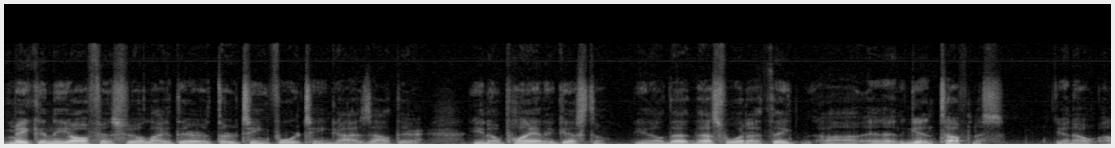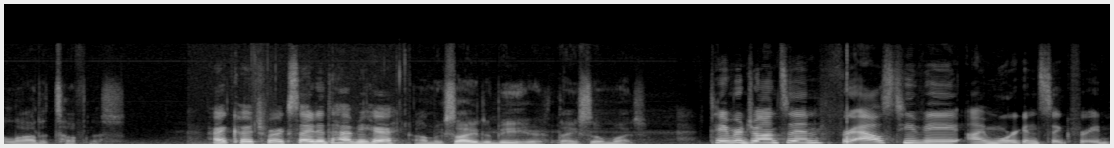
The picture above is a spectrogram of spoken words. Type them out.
making the offense feel like there are 13, 14 guys out there, you know, playing against them. You know, that, that's what I think. Uh, and again, toughness, you know, a lot of toughness. All right, Coach, we're excited to have you here. I'm excited to be here. Thanks so much. Taver Johnson, for Owls TV, I'm Morgan Siegfried.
